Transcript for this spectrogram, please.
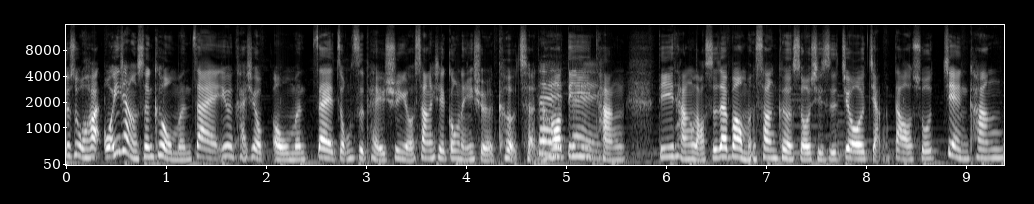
就是我还我印象很深刻，我们在因为凯西有呃我们在种子培训有上一些功能医学的课程，然后第一堂第一堂老师在帮我们上课的时候，其实就有讲到说健康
